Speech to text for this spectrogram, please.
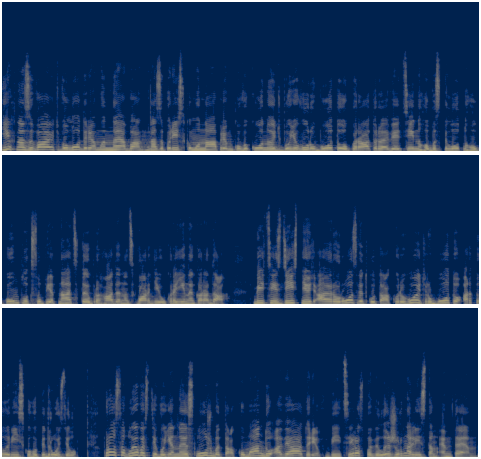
Їх називають володарями неба. На запорізькому напрямку виконують бойову роботу оператори авіаційного безпілотного комплексу 15-ї бригади Нацгвардії України Карадах. Бійці здійснюють аеророзвідку та коригують роботу артилерійського підрозділу. Про особливості воєнної служби та команду авіаторів бійці розповіли журналістам МТМ.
